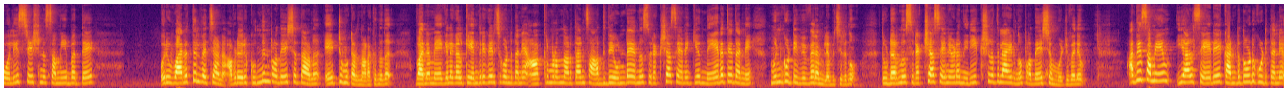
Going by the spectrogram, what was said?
പോലീസ് സ്റ്റേഷന് സമീപത്തെ ഒരു വനത്തിൽ വെച്ചാണ് അവിടെ ഒരു കുന്നിൻ പ്രദേശത്താണ് ഏറ്റുമുട്ടൽ നടക്കുന്നത്. വനമേഖലകൾ കേന്ദ്രീകരിച്ചുകൊണ്ട് തന്നെ ആക്രമണം നടത്താൻ സാധ്യതയുണ്ട് എന്ന് സുരക്ഷാ സേനയ്ക്ക് നേരത്തെ തന്നെ മുൻകൂട്ടി വിവരം ലഭിച്ചിരുന്നു. തുടർന്ന് സുരക്ഷാ സേനയുടെ നിരീക്ഷണത്തിലായിരുന്നു പ്രദേശം മുഴുവനും. അതേസമയം ഇയാൾ സേനയെ കണ്ടതോടുകൂടി തന്നെ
